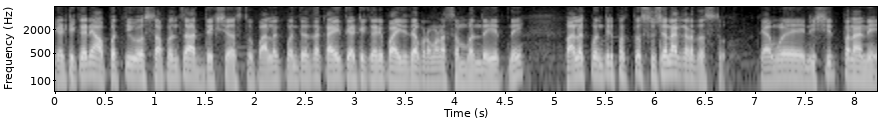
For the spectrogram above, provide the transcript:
या ठिकाणी आपत्ती व्यवस्थापनचा अध्यक्ष असतो. पालकमंत्र्याचा काही त्या ठिकाणी पाहिजे त्या प्रमाणात संबंध येत नाही. पालकमंत्री फक्त सूचना करत असतो. त्यामुळे निश्चितपणाने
